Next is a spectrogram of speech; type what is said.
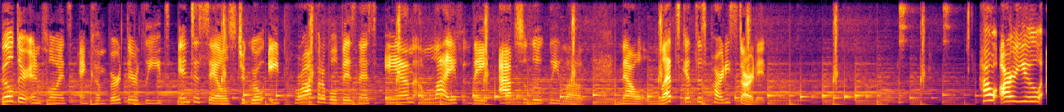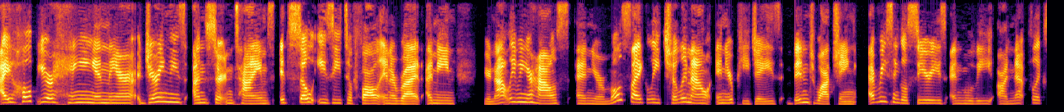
build their influence, and convert their leads into sales to grow a profitable business and life they absolutely love. Now, let's get this party started. How are you? I hope you're hanging in there during these uncertain times. It's so easy to fall in a rut. I mean, you're not leaving your house and you're most likely chilling out in your PJs, binge watching every single series and movie on Netflix,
